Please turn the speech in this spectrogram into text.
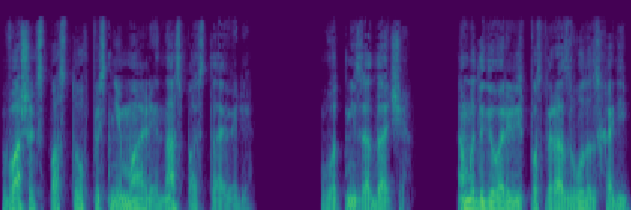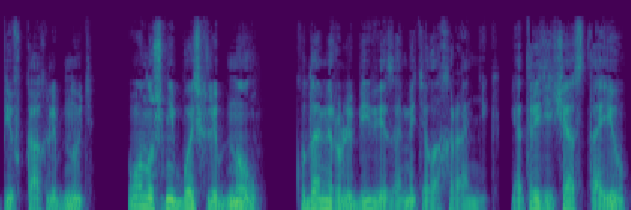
«Ваших с постов поснимали, нас поставили. Вот незадача. А мы договорились после развода сходить пивка хлебнуть. Он уж небось хлебнул. Куда миролюбивее, заметил охранник. Я третий час стою.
